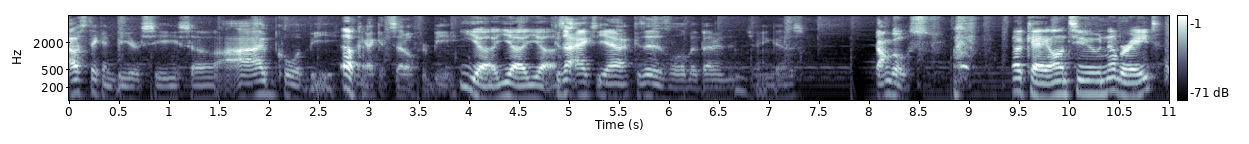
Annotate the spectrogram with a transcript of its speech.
I was thinking B or C, so I- I'm cool with B. I Okay. think I could settle for B. Yeah, yeah, yeah. Because I actually, yeah, because it is a little bit better than Jango's. Jango's. Okay, on to number eight.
